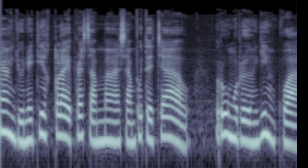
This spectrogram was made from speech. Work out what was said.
นั่งอยู่ในที่ใกล้พระสัมมาสัมพุทธเจ้า รุ่งเรืองยิ่งกว่า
